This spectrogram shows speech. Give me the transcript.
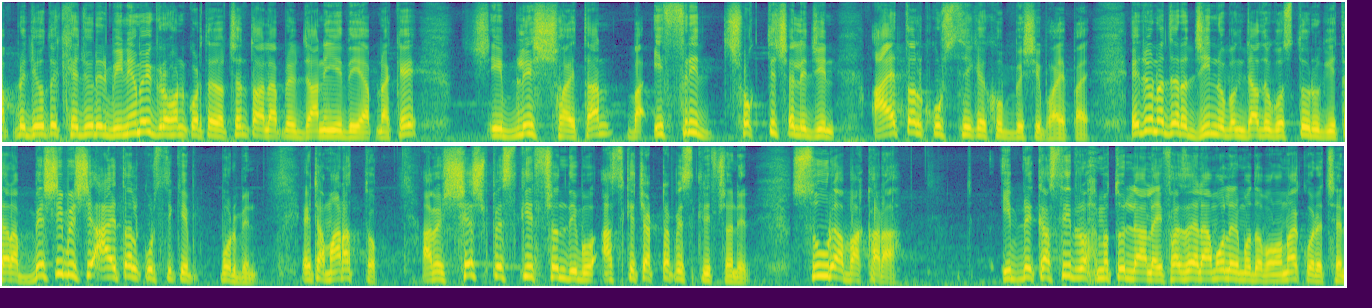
আপনি যেহেতু খেজুরের বিনিময় গ্রহণ করতে যাচ্ছেন, তাহলে আপনি জানিয়ে দিই আপনাকে, ইবলিশ শয়তান বা ইফরিদ শক্তিশালী জিন আয়তাল কুর্সিকে খুব বেশি ভয় পায়। এজন্য যারা জিন এবং জাদুগ্রস্ত রুগী, তারা বেশি বেশি আয়তাল কুর্সিকে পড়বেন। এটা মারাত্মক। আমি শেষ প্রেসক্রিপশন দিব, আজকে চারটা প্রেসক্রিপশনের সুরা বাকারা। ইবনে কাসির রহমতুল্লাহ আলাই ফাজাইল আমলের মধ্যে বর্ণনা করেছেন,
